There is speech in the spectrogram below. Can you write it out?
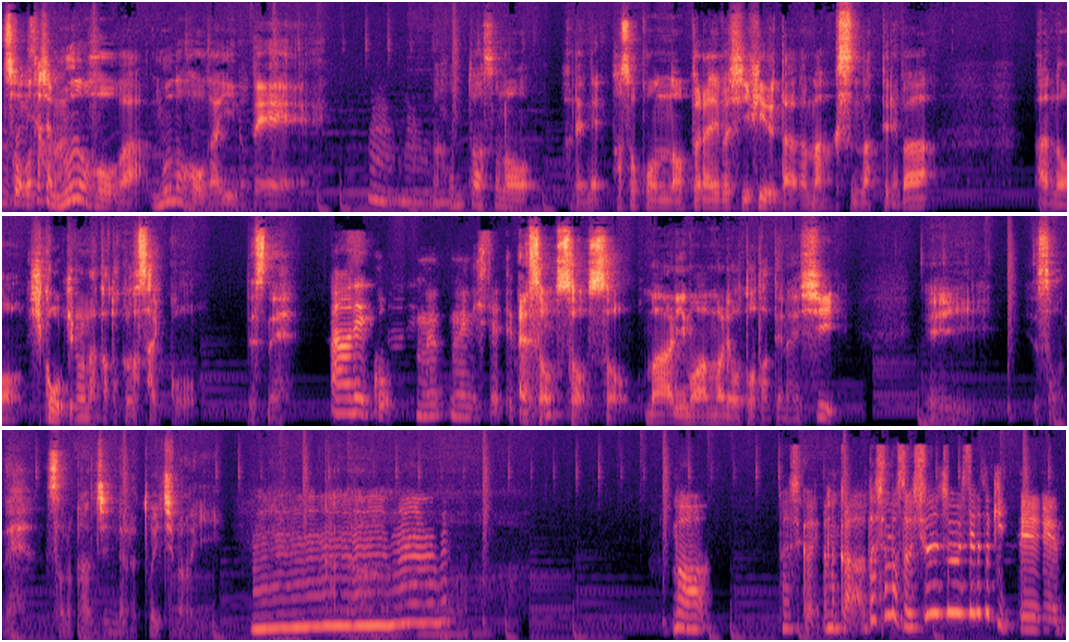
そう私は無の。の方が無の方がいいので、うんうんまあ、本当はそのあれねパソコンのプライバシーフィルターがマックスになってればあの飛行機の中とかが最高ですねあでこう無無にしてってこと、ね。えそうそうそう。周りもあんまり音立てないし、えーそうね。その感じになると一番いいかうーん。なまあ確かに。なんか私もその集中してる時って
